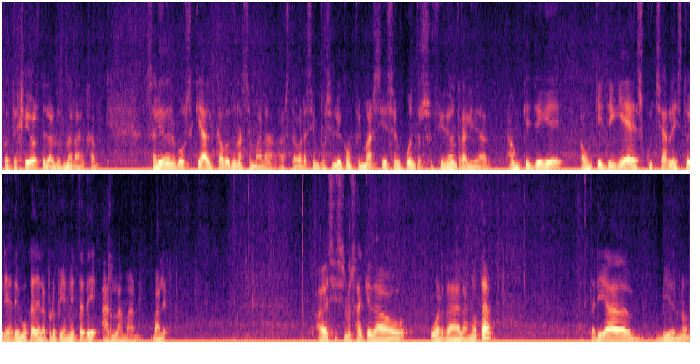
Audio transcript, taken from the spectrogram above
Protegeos de la luz naranja. Salió del bosque al cabo de una semana. Hasta ahora es imposible confirmar si ese encuentro sucedió en realidad, aunque llegué, aunque llegué a escuchar la historia de boca de la propia neta de Arlaman. Vale. A ver si se nos ha quedado guardada la nota. Estaría bien, ¿no?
